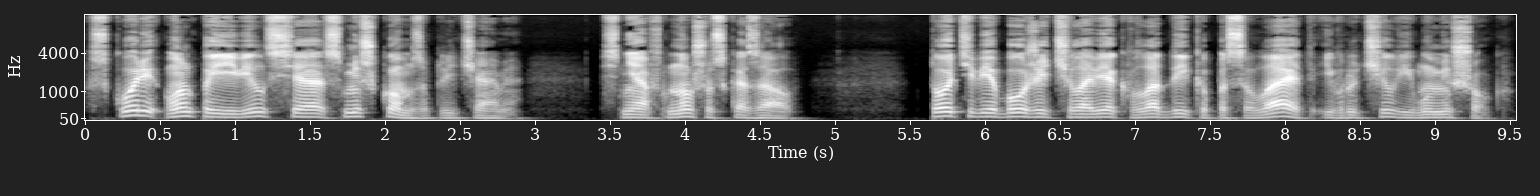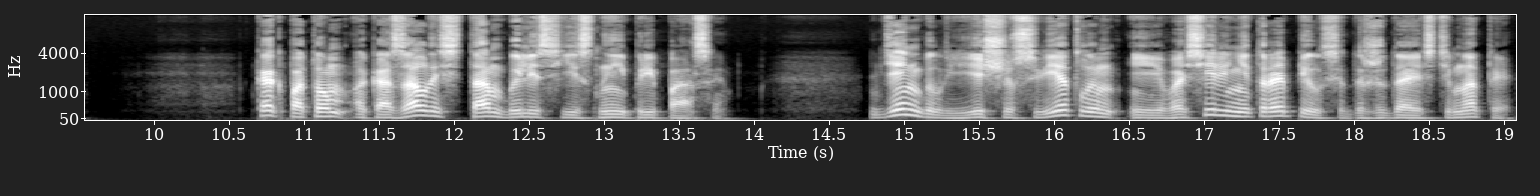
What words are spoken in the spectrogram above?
Вскоре он появился с мешком за плечами. Сняв ношу, сказал, «То тебе Божий человек владыка посылает» и вручил ему мешок. Как потом оказалось, там были съестные припасы. День был еще светлым, и Василий не торопился, дожидаясь темноты.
